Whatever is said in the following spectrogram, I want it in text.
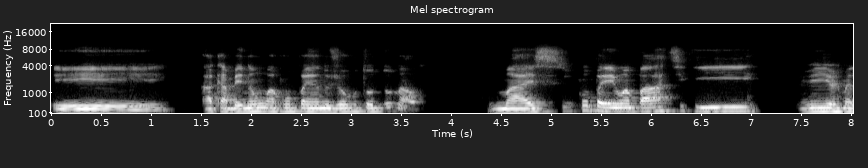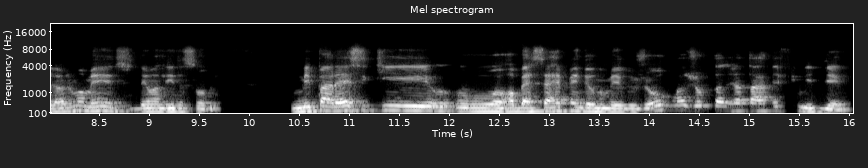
e acabei não acompanhando o jogo todo do Náutico. Mas acompanhei uma parte e vi os melhores momentos, dei uma lida sobre. Me parece que o Roberto se arrependeu no meio do jogo, mas o jogo tá, já estava definido dele.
